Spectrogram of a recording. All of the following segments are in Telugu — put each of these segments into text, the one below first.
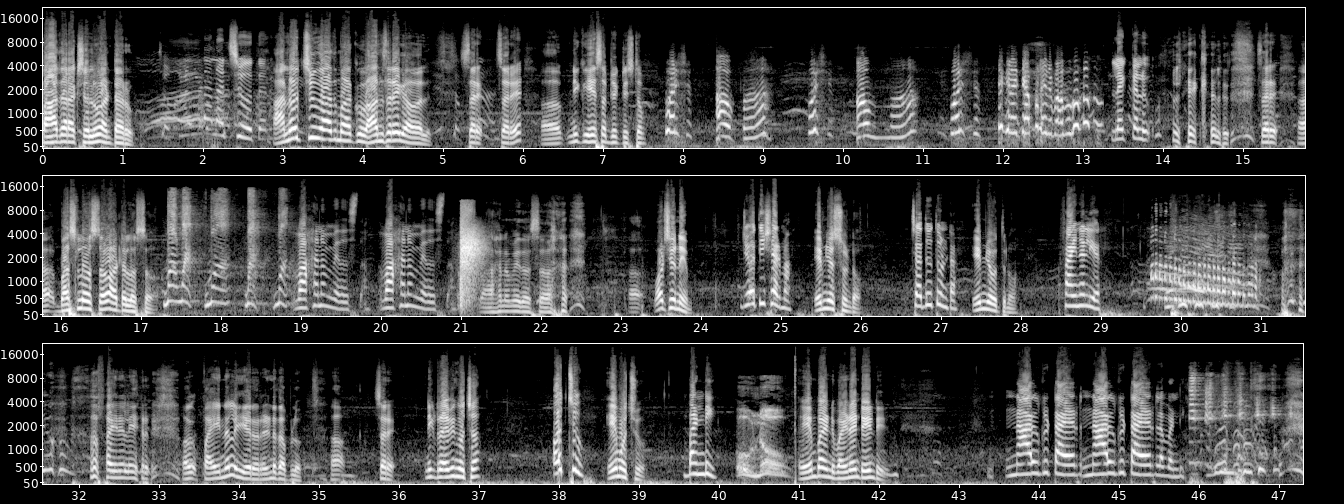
పాదరక్షలు అంటారు. అనొచ్చు అనొచ్చు కాదు మాకు ఆన్సరే కావాలి. సరే సరే నీకు ఏ సబ్జెక్ట్ ఇష్టం? లెక్కలు. లెక్కలు. సరే బస్సులో వస్తావా ఆటోలో వస్తావా? వాహనం మీద వస్తా వాహనం మీద వస్తా. వాహనం మీద వస్తావా? What's your name Jyothi Sharma. ఏం చేస్తుంటావు? చదువుతుంటా. ఏం చదువుతున్నావు? Final year final year final year రెండు తప్పులు. సరే. నీకు డ్రైవింగ్ వచ్చా? వచ్చు. ఏమొచ్చు బండి. ఏం బండి? బండి అంటే ఏంటి? నాలుగు టైర్ నాలుగు టైర్ల బండి.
